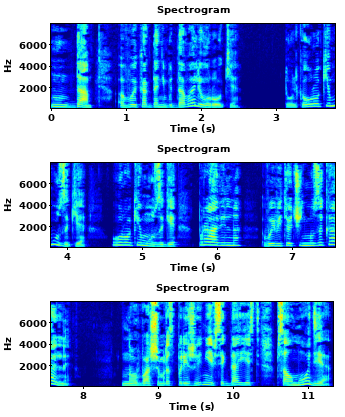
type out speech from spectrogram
Да, вы когда-нибудь давали уроки? Только уроки музыки. Уроки музыки. Правильно, вы ведь очень музыкальны. Но в вашем распоряжении всегда есть псалмодия,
